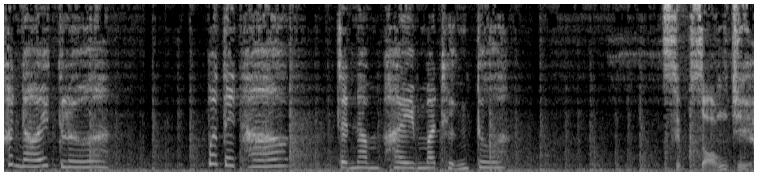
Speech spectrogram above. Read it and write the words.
ข้าน้อยกลัว ว่าใต้เท้าจะนำภัยมาถึงตัว 12 เจีย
